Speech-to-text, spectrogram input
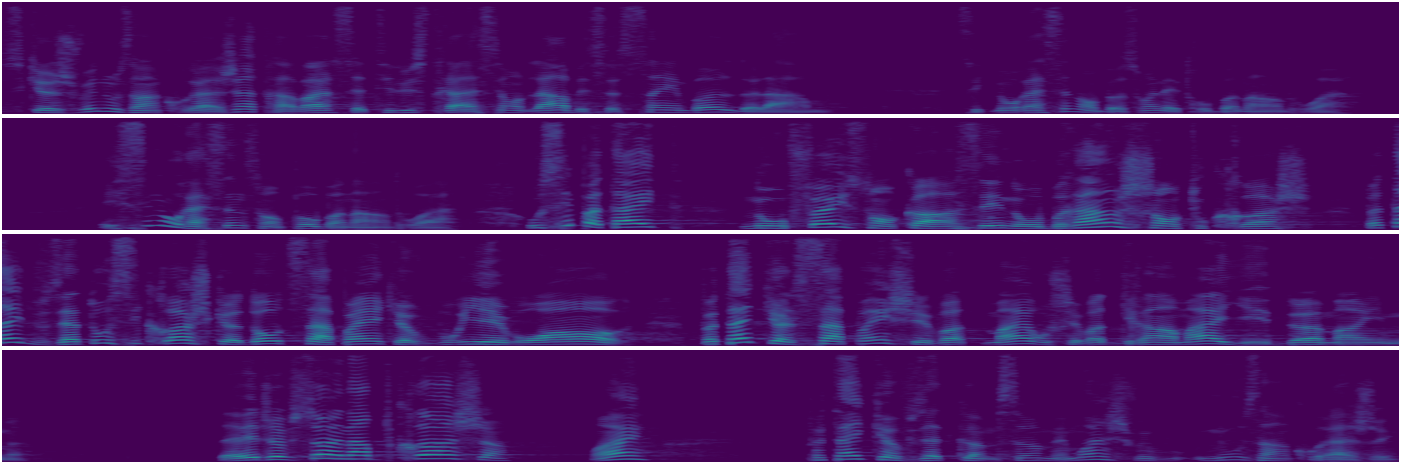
ce que je veux nous encourager à travers cette illustration de l'arbre et ce symbole de l'arbre, c'est que nos racines ont besoin d'être au bon endroit. Et si nos racines ne sont pas au bon endroit, ou si peut-être nos feuilles sont cassées, nos branches sont tout croches, peut-être vous êtes aussi croche que d'autres sapins que vous pourriez voir, peut-être que le sapin chez votre mère ou chez votre grand-mère, il est de même. Vous avez déjà vu ça, un arbre croche? Oui? Peut-être que vous êtes comme ça, mais moi, je veux nous encourager.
